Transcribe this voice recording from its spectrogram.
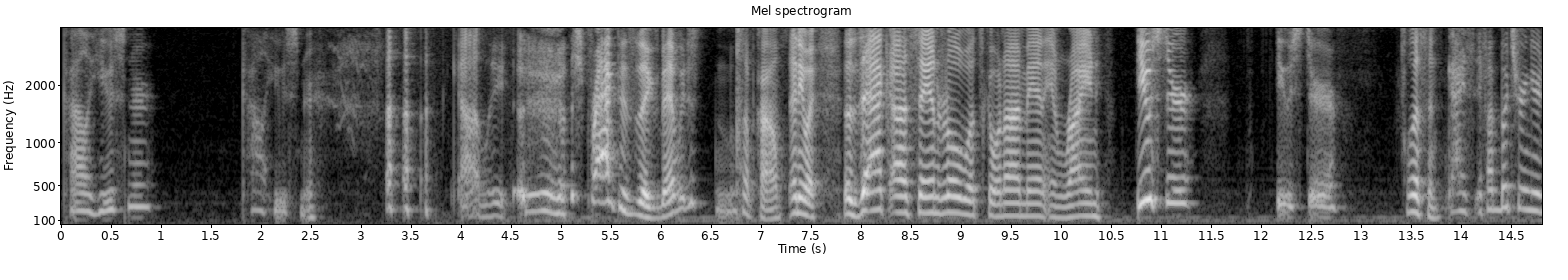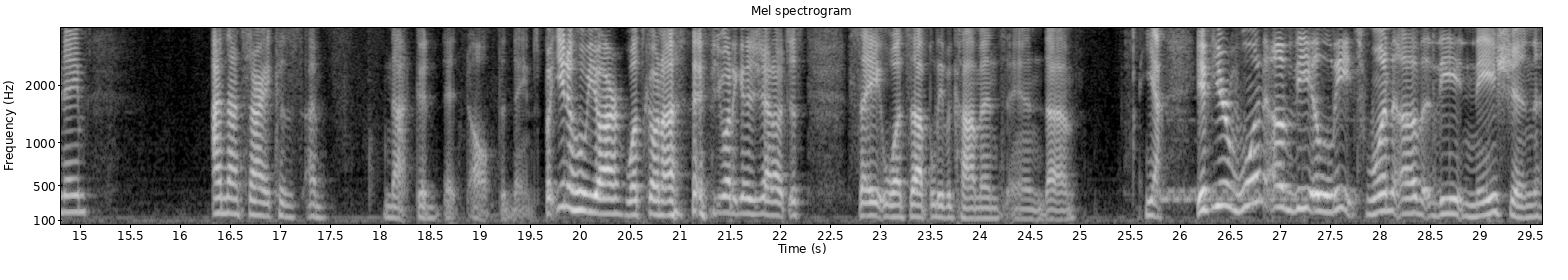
Kyle Husner? Kyle Husner. Golly. Let's practice things, man. We just, what's up, Kyle? Anyway, Zach uh, Sandrel, what's going on, man? And Ryan Fuster. Fuster. Listen, guys, if I'm butchering your name, I'm not sorry because I'm not good at all the names. But you know who you are, what's going on. if you want to get a shout out, just say what's up, leave a comment, and um, yeah. If you're one of the elites, one of the nation,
